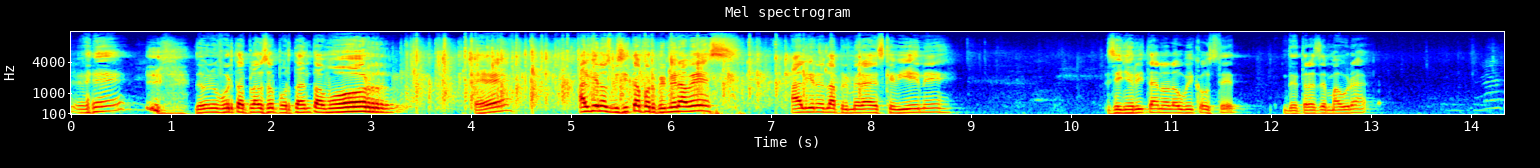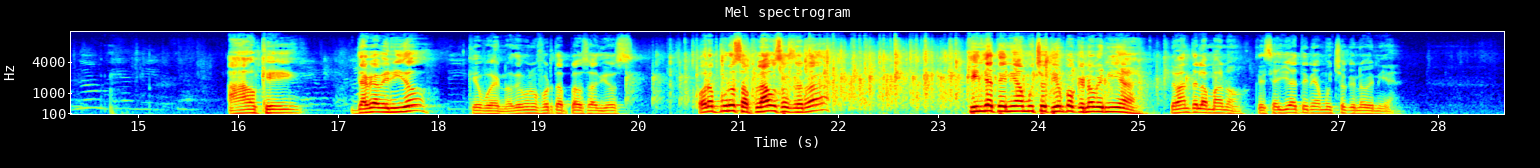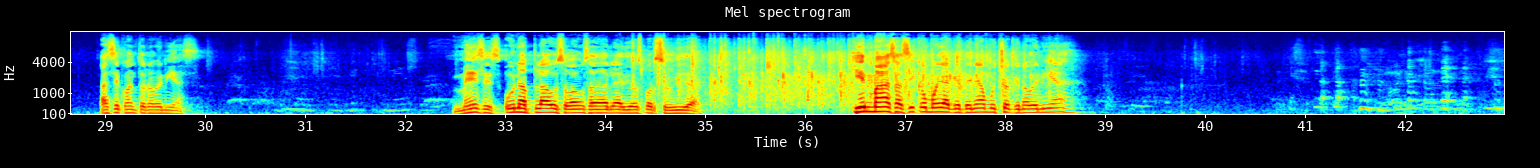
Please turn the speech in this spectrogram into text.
¿Eh? Un fuerte aplauso por tanto amor. ¿Eh? ¿Alguien nos visita por primera vez? ¿Alguien es la primera vez que viene? Señorita, ¿no la ubica usted? Detrás de Maura. Ah, ok. ¿Ya había venido? Qué bueno, démosle un fuerte aplauso a Dios. Ahora puros aplausos, ¿verdad? ¿Quién ya tenía mucho tiempo que no venía? Levante la mano, que si yo ya tenía mucho que no venía. ¿Hace cuánto no venías? Meses. Un aplauso, vamos a darle a Dios por su vida. ¿Quién más, así como ella, que tenía mucho que no venía?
